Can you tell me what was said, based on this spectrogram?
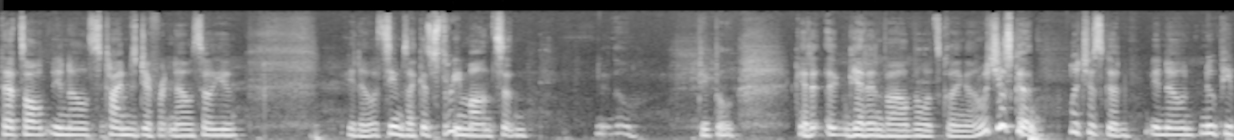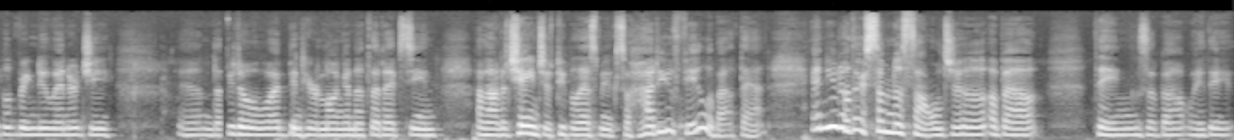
that's all. You know, it's time's different now. So you, you know, it seems like it's three months, and you know, people get get involved in what's going on, which is good. Which is good. You know, new people bring new energy. And uh, you know, I've been here long enough that I've seen a lot of changes. People ask me, "So, how do you feel about that?" And you know, there's some nostalgia about things, about way they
